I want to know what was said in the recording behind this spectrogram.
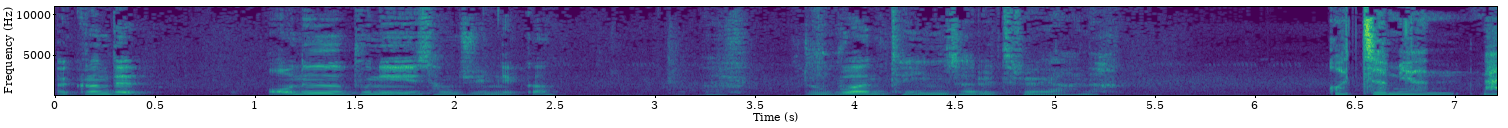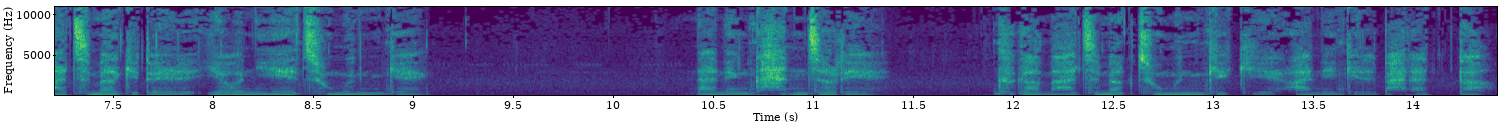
아, 그런데 어느 분이 상주입니까? 아, 누구한테 인사를 드려야 하나? 어쩌면 마지막이 될 연희의 조문객. 나는 간절히 그가 마지막 조문객이 아니길 바랐다.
